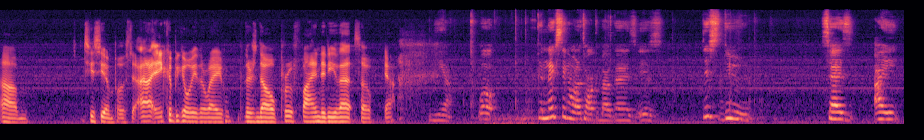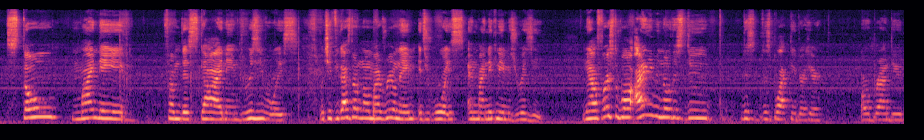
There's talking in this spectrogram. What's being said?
um, TCM post it. Uh, it could be go either way. There's no proof behind any of that, so yeah. Yeah. Well, the next thing I want to talk about, guys, is this dude says I stole my name from this guy named Rizzy Royce. Which, if you guys don't know, my real name is Royce, and my nickname is Rizzy. Now, first of all, I didn't even know this dude, this this black dude right here, or brown dude,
